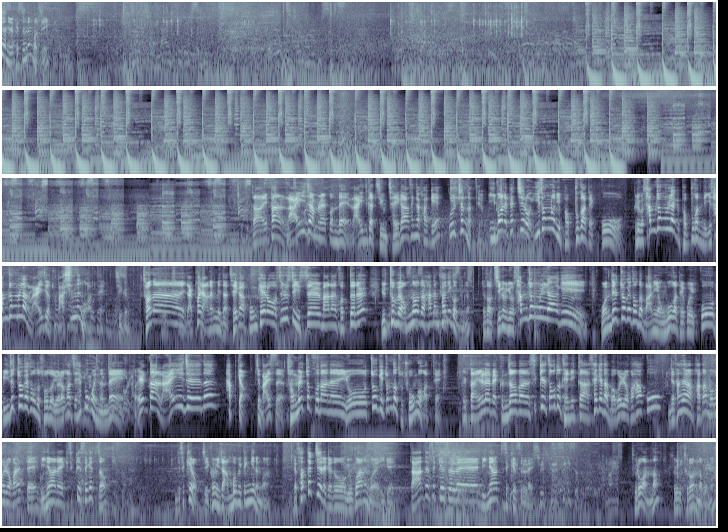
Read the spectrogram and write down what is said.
때는 이렇게 쓰는 거지. 자, 이 판 라이즈 한번 할 건데 라이즈가 지금 제가 생각하기에 꿀챔 같아요. 이번에 패치로 이성룬이 버프가 됐고 그리고 삼종 물약이 버프가 됐는데 이 삼종 물약 라이즈가 좀 맛있는 것 같아. 지금. 저는 약팔이 안 합니다. 제가 본캐로 쓸 수 있을 만한 것들을 유튜브에 업로드하는 편이거든요. 그래서 지금 이 삼종 물약이 원딜 쪽에서도 많이 연구가 되고 있고 미드 쪽에서도 저도 여러 가지 해보고 있는데 일단 라이즈는 합격. 이제 맛있어요. 정밀 쪽보다는 요 쪽이 좀 더 좋은 것 같아. 일단 1레벨 근접은 스킬 써도 되니까 3개 다 먹으려고 하고 이제 상대방 받아 먹으려고 할 때 미니언에 스킬 쓰겠죠. 이제 스킬 없지. 그럼 이제 안보빙 땡기는 거야. 그러니까 선택지를 계속 요구하는 거야 이게. 나한테 스킬 쓸래? 미니언한테 스킬 쓸래? 들어왔나? 결국 들어왔나 보네.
